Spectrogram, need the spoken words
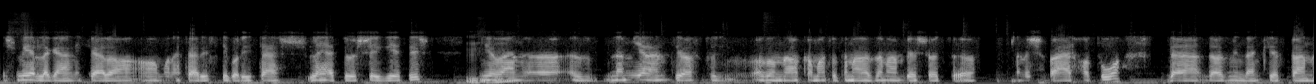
és mérlegelni kell a, a monetáris szigorítás lehetőségét is, Uh-huh. Nyilván ez nem jelenti azt, hogy azonnal kamatot emel az MNB, sőt nem is várható, de, de az mindenképpen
